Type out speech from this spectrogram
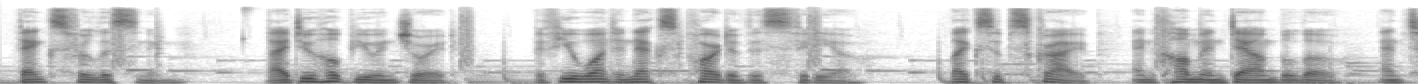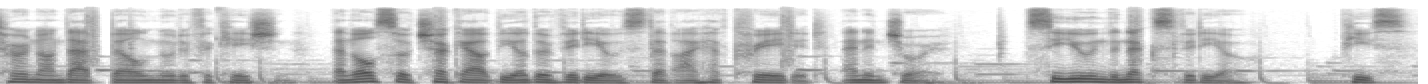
Thanks for listening. I do hope you enjoyed. If you want a next part of this video, like subscribe, and comment down below, and turn on that bell notification. And also check out the other videos that I have created, and enjoy. See you in the next video. Peace.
